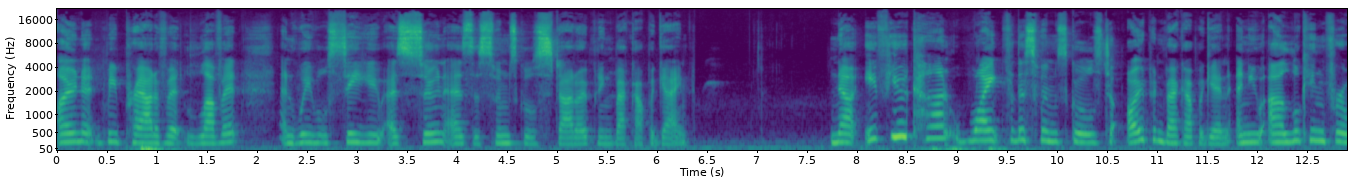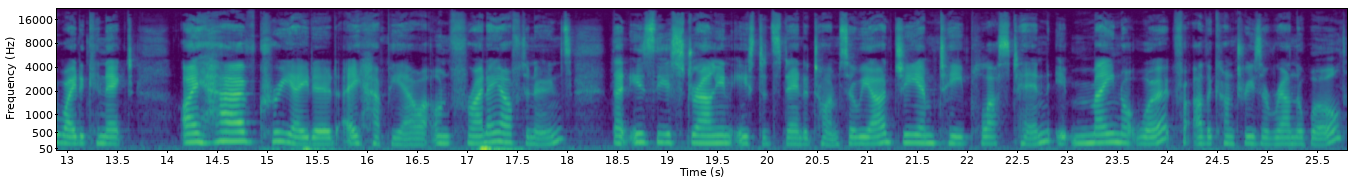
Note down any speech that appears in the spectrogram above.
own it, be proud of it, love it, and we will see you as soon as the swim schools start opening back up again. Now, if you can't wait for the swim schools to open back up again and you are looking for a way to connect, I have created a happy hour on Friday afternoons. That is the Australian Eastern Standard Time. So we are GMT plus 10. It may not work for other countries around the world.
